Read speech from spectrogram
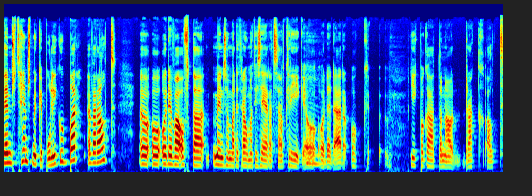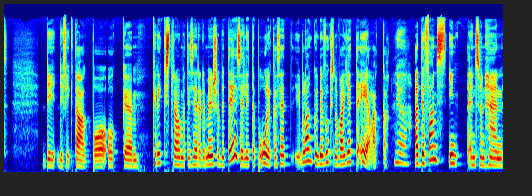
hemskt, hemskt mycket poligubbar överallt. Och, och, och det var ofta män som hade traumatiserats av kriget och, och det där och gick på gatorna och drack allt de, de fick tag på. Och um, krigstraumatiserade människor beter sig lite på olika sätt. Ibland kunde vuxna vara jätteelaka. Ja. Att det fanns inte en sån här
